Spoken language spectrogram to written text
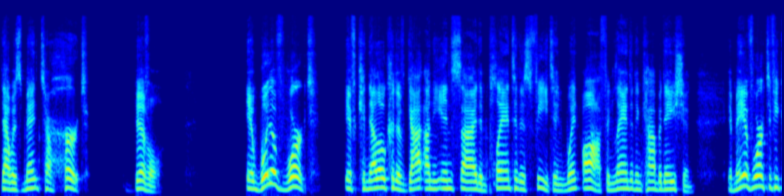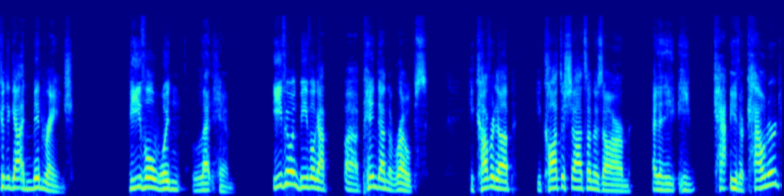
that was meant to hurt Bivol. It would have worked if Canelo could have got on the inside and planted his feet and went off and landed in combination. It may have worked if he could have gotten mid range. Bivol wouldn't let him. Even when Bivol got uh, pinned on the ropes, He covered up, he caught the shots on his arm, and then he he ca- either countered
